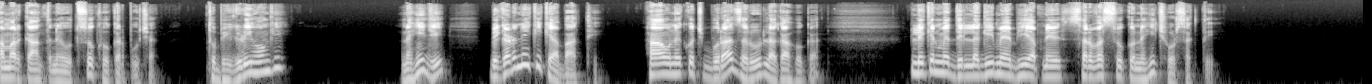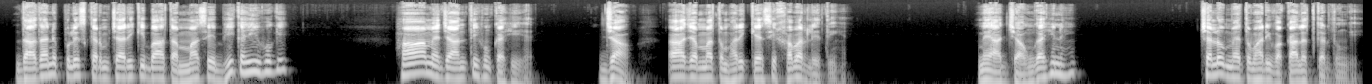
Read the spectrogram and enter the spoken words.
अमरकांत ने उत्सुक होकर पूछा तो बिगड़ी होंगी? नहीं जी, बिगड़ने की क्या बात थी? हाँ उन्हें कुछ बुरा ज़रूर लगा होगा, लेकिन मैं दिल लगी में भी अपने सर्वस्व को नहीं छोड़ सकती। दादा ने पुलिस कर्मचारी की बात अम्मा से भी कही होगी? हाँ, मैं जानती हूँ कही है। जाओ आज अम्मा तुम्हारी कैसी खबर लेती हैं? मैं आज जाऊँगा ही नहीं। चलो मैं तुम्हारी वकालत कर दूँगी।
